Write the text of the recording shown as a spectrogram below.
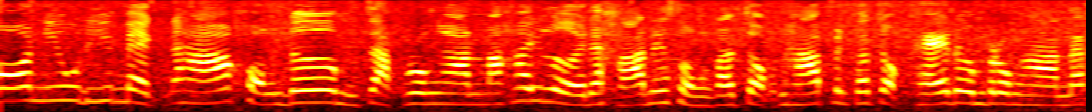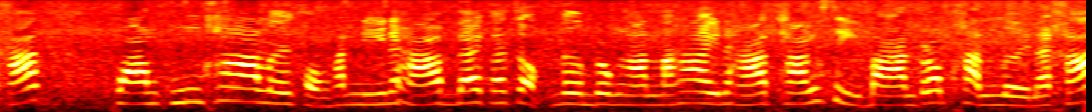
All New D Max นะคะของเดิมจากโรงงานมาให้เลยนะคะ ในส่งกระจกนะคะเป็นกระจกแท้เดิมโรงงานนะคะ ความคุ้มค่าเลยของคันนี้นะคะได้กระจกเดิมโรงงานมาให้นะคะ ทั้ง 4 บานรอบคันเลยนะคะ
